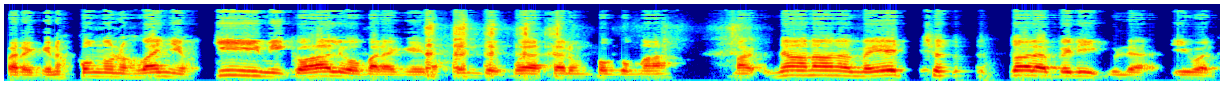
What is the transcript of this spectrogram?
para que nos ponga unos baños químicos, algo para que la gente pueda estar un poco más, No, no, no, me he hecho toda la película y bueno,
